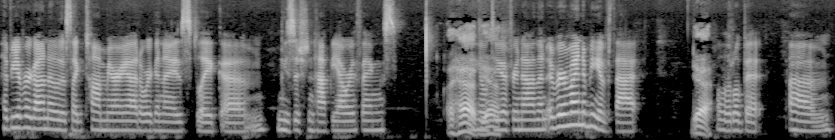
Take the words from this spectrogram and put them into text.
have you ever gone to those like Tom Marriott organized like um musician happy hour things I that have, he'll yeah. do every now and then? It reminded me of that Yeah. a little bit. Um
